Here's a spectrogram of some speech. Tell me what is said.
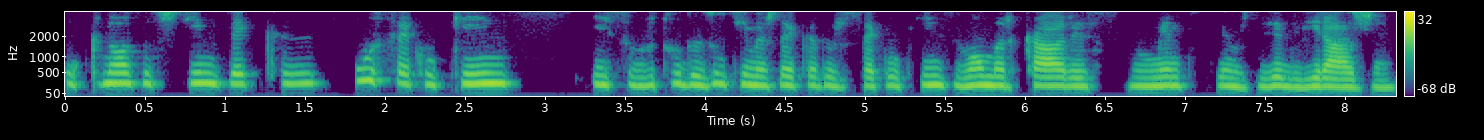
O que nós assistimos é que o século XV e, sobretudo, as últimas décadas do século XV vão marcar esse momento, podemos dizer, de viragem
